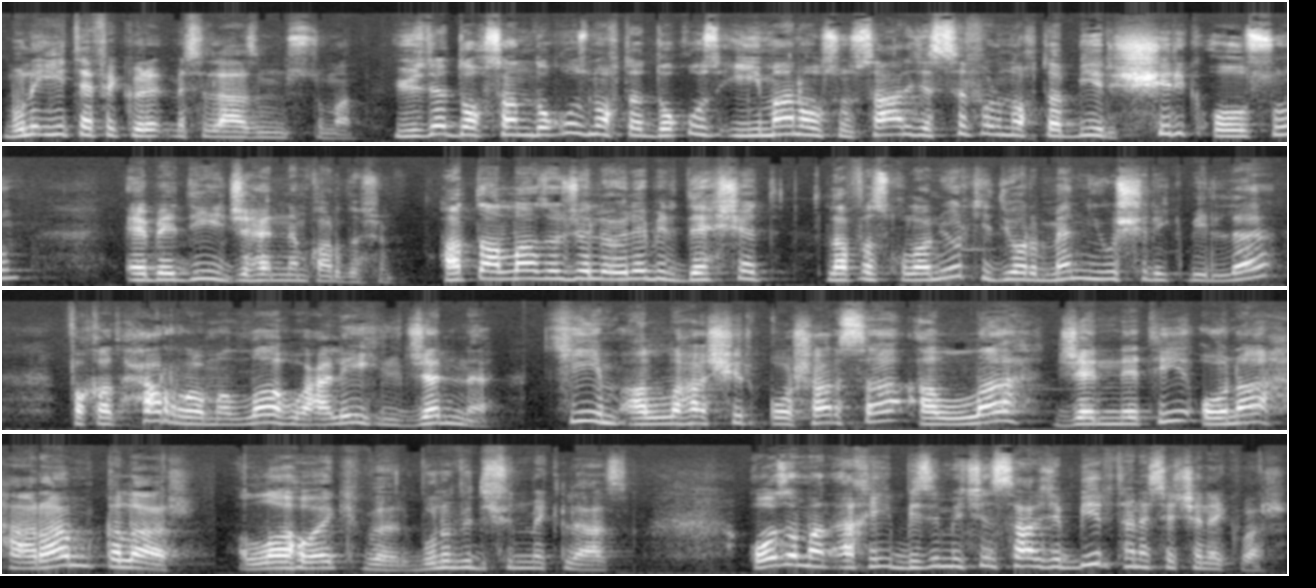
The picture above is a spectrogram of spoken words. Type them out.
Bunu iyi tefekkür etmesi lazım Müslüman. %99.9 iman olsun, sadece 0.1 şirk olsun, ebedi cehennem kardeşim. Hatta Allah Azze ve Celle öyle bir dehşet lafız kullanıyor ki diyor men yuşrik billah fakat harramallahu aleyhil cenne. Kim Allah'a şirk koşarsa Allah cenneti ona haram kılar. Allahu Ekber. Bunu bir düşünmek lazım. O zaman ahi bizim için sadece bir tane seçenek var.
